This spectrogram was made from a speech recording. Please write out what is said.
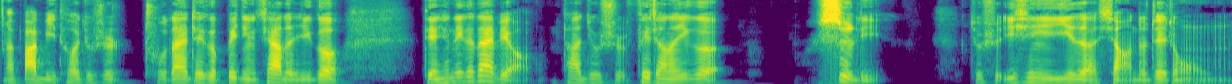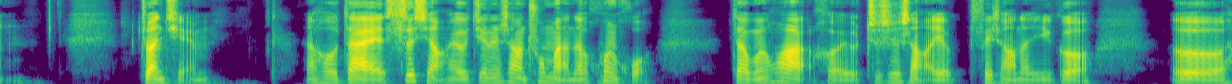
那巴比特就是处在这个背景下的一个典型的一个代表，他就是非常的一个势力，就是一心一意的想着这种赚钱，然后在思想还有精神上充满了混惑。在文化和知识上也非常的一个，呃，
